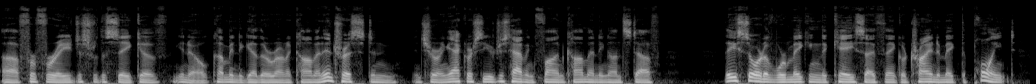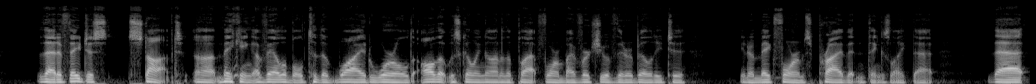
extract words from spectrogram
uh, for free just for the sake of you know coming together around a common interest and ensuring accuracy or just having fun commenting on stuff they sort of were making the case i think or trying to make the point that if they just stopped uh, making available to the wide world all that was going on on the platform by virtue of their ability to you know make forums private and things like that that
